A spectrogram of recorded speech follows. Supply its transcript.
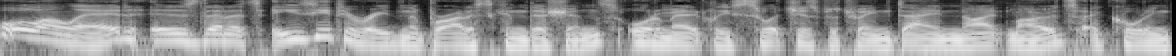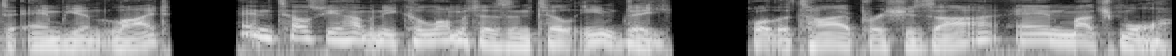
All I'll add is that it's easy to read in the brightest conditions, automatically switches between day and night modes according to ambient light, and tells you how many kilometres until empty, what the tyre pressures are, and much more.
